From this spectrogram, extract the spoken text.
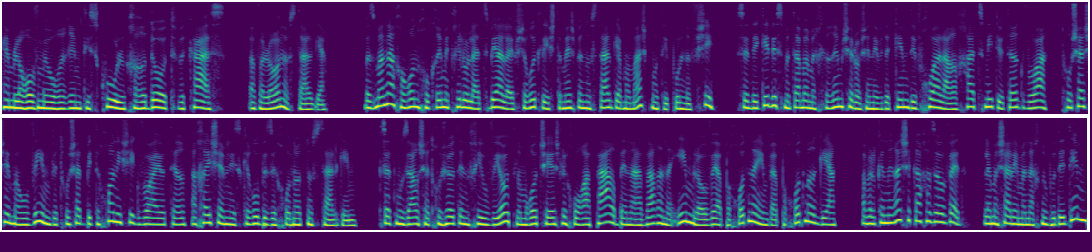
הם לרוב מעוררים תסכול, חרדות וכעס, אבל לא הנוסטלגיה. בזמן האחרון חוקרים התחילו להצביע על האפשרות להשתמש בנוסטלגיה ממש כמו טיפול נפשי. סידיקידיס מצא במחקרים שלו שנבדקים דיווחו על הערכה עצמית יותר גבוהה, תחושה שהם אהובים ותחושת ביטחון אישי גבוהה יותר, אחרי שהם נזכרו בזיכרונות נוסטלגיים. קצת מוזר שהתחושות הן חיוביות, למרות שיש לכאורה פער בין העבר הנעים להווה הפחות נעים והפחות מרגיע, אבל כנראה שככה זה עובד. למשל, אם אנחנו בודדים,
